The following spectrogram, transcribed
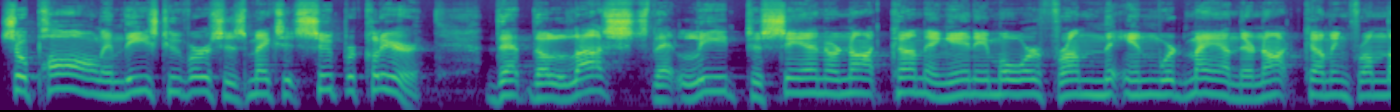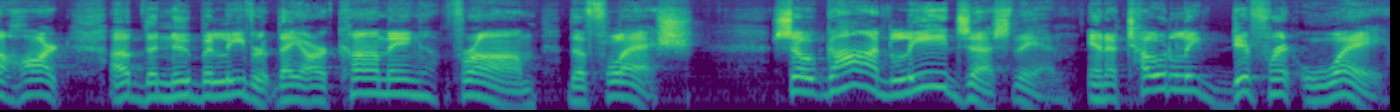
So, Paul in these two verses makes it super clear that the lusts that lead to sin are not coming anymore from the inward man. They're not coming from the heart of the new believer. They are coming from the flesh. So God leads us then in a totally different way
